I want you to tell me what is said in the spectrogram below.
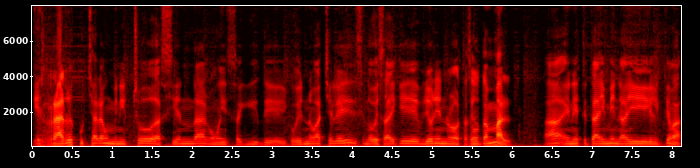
es raro escuchar a un ministro de Hacienda, como dice aquí, de gobierno Bachelet, diciendo que sabe que Briones no lo está haciendo tan mal. ¿ah? En este timing ahí el tema.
